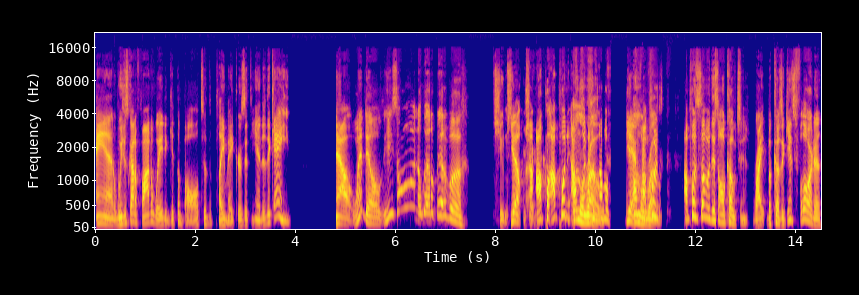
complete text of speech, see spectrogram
and we just got to find a way to get the ball to the playmakers at the end of the game. Now, Wendell, he's on a little bit of a shooting yeah. slump for sure. I'm, pu- I'm putting I'm On the putting road. Some of, yeah, On the I'm putting- I'm putting some of this on coaching, right? Because against Florida,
